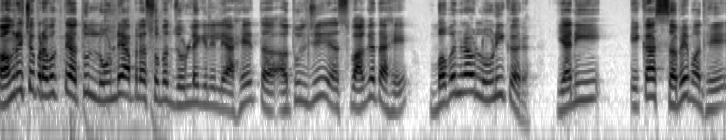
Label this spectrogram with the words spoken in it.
काँग्रेसचे प्रवक्ते अतुल लोंडे आपल्यासोबत जोडले गेलेले आहेत. अतुलजी स्वागत आहे. बबनराव लोणीकर यांनी एका सभेमध्ये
